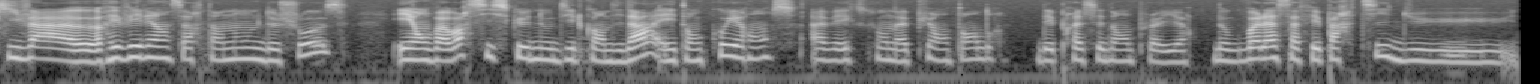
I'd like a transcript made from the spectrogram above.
qui va euh, révéler un certain nombre de choses, et on va voir si ce que nous dit le candidat est en cohérence avec ce qu'on a pu entendre des précédents employeurs. Donc voilà, ça fait partie du,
